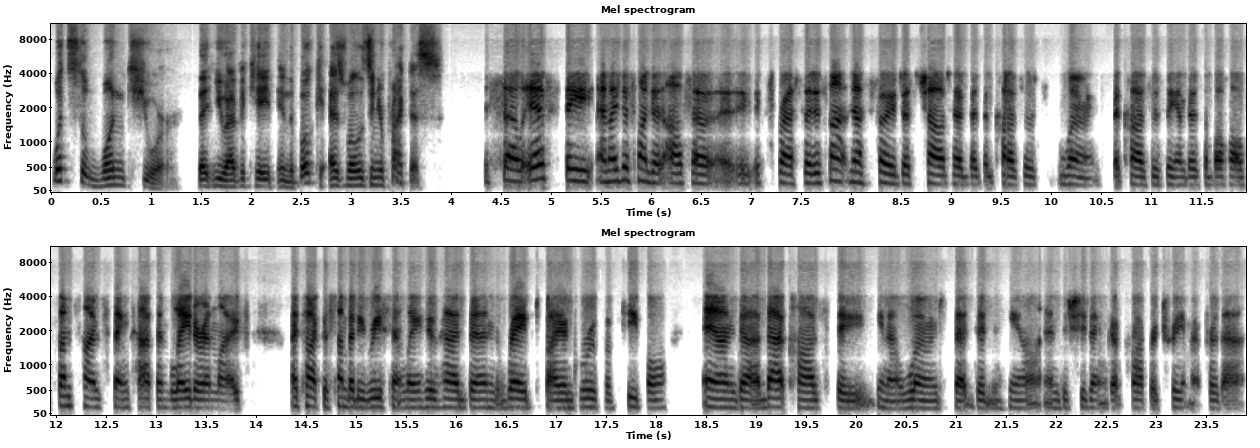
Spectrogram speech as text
What's the one cure that you advocate in the book as well as in your practice? So, if the, and I just wanted to also uh, express that it's not necessarily just childhood that causes wounds, that causes the invisible hole. Sometimes things happen later in life. I talked to somebody recently who had been raped by a group of people, and uh, that caused the, you know, wound that didn't heal, and she didn't get proper treatment for that.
